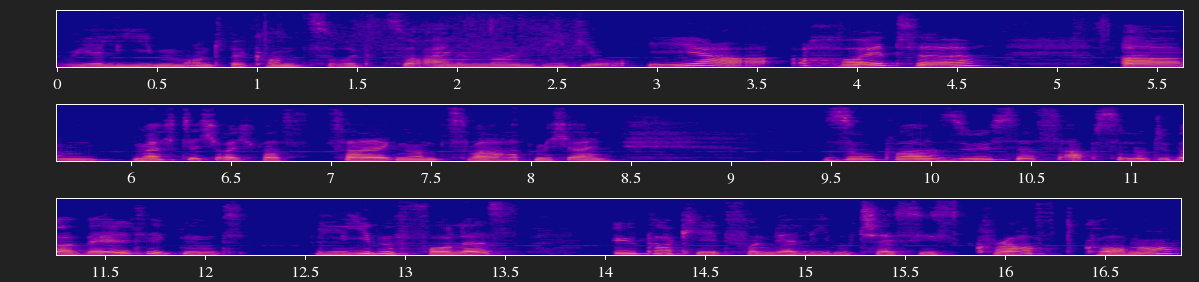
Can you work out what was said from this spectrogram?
Hallo ihr Lieben und willkommen zurück zu einem neuen Video. Ja, heute ähm, möchte ich euch was zeigen. Und zwar hat mich ein super süßes, absolut überwältigend liebevolles Ü-Paket von der lieben Jessies Craft Corner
